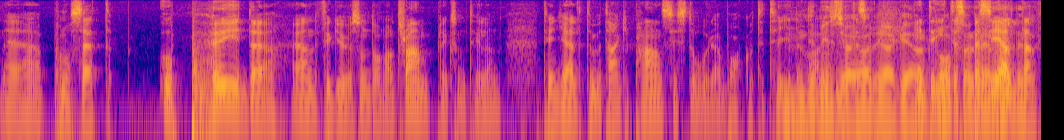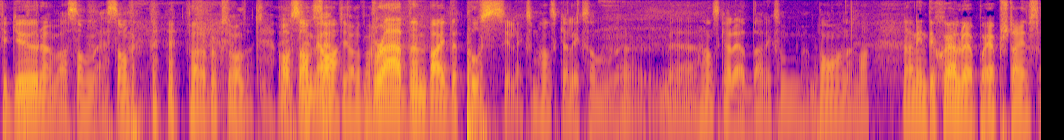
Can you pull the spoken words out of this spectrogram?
eh, på något sätt upphöjde en figur som Donald Trump liksom, till en till en hjälte med tanke på hans historia bakåt i tiden. Mm, det minns liksom jag, inte, jag reagerade inte, på inte också. speciellt väldigt... den figuren va, som... som paradoxalt. ja, som ja, grab them by the pussy liksom. Han ska liksom, eh, han ska rädda liksom barnen va. När han inte själv är på Epsteins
